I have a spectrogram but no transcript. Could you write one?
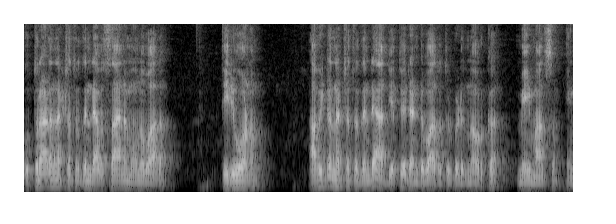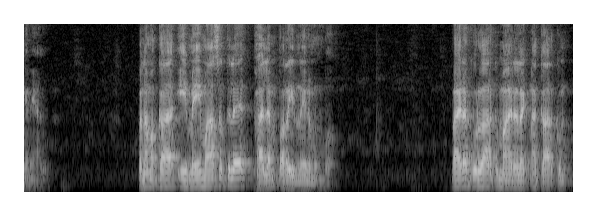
ഉത്രാട നക്ഷത്രത്തിന്റെ അവസാന മൂന്ന് പാദം തിരുവോണം അവിട്ട നക്ഷത്രത്തിന്റെ ആദ്യത്തെ രണ്ട് പാദത്തിൽപ്പെടുന്നവർക്ക് മെയ് മാസം എങ്ങനെയാകും? അപ്പം നമുക്ക് ഈ മെയ് മാസത്തിലെ ഫലം പറയുന്നതിന് മുമ്പ് മകരക്കൂറുകാർക്കും മകരലഗ്നക്കാർക്കും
